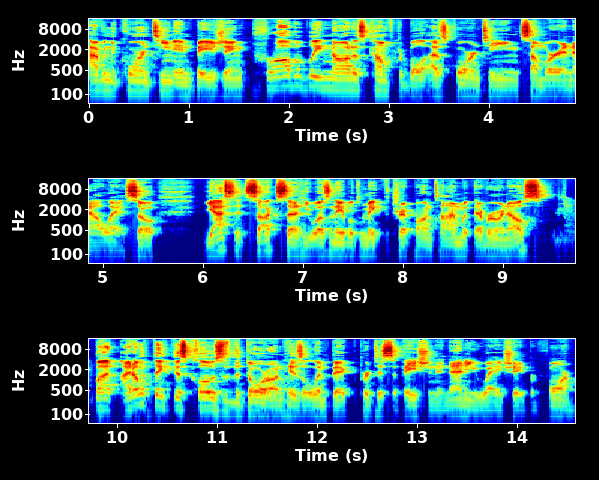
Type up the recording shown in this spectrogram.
having to quarantine in Beijing probably not as comfortable as quarantining somewhere in LA. So yes, it sucks that he wasn't able to make the trip on time with everyone else, but I don't think this closes the door on his Olympic participation in any way, shape, or form.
